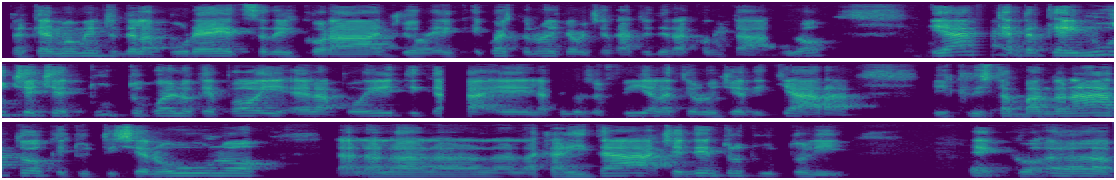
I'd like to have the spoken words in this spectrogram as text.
perché è il momento della purezza, del coraggio e, e, questo noi abbiamo cercato di raccontarlo e anche perché in Nuce c'è tutto quello che poi è la poetica e la filosofia, la teologia di Chiara, il Cristo abbandonato, che tutti siano uno, la, la, la, la carità, c'è dentro tutto lì. Ecco, uh,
